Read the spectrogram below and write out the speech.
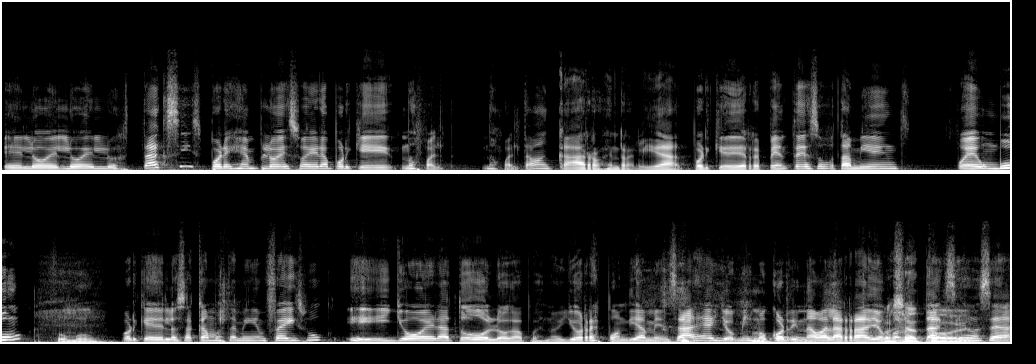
Eh, lo, lo de los taxis, por ejemplo, eso era porque nos, fal- nos faltaban carros en realidad. Porque de repente eso también fue un boom Como- porque lo sacamos también en Facebook y yo era todóloga, pues no, yo respondía mensajes, yo mismo coordinaba la radio Lo con los taxis, eh. o sea,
